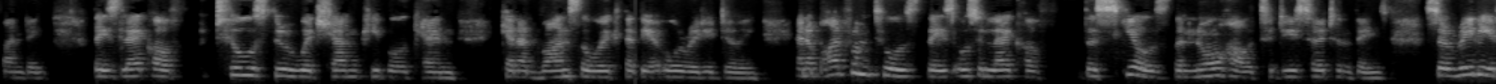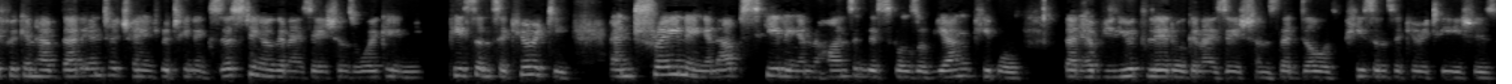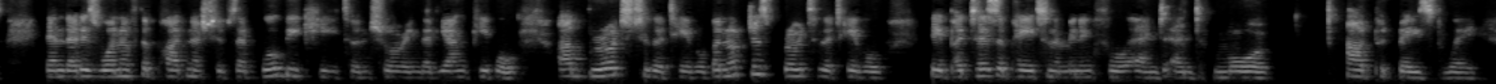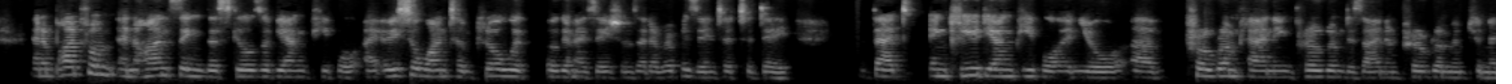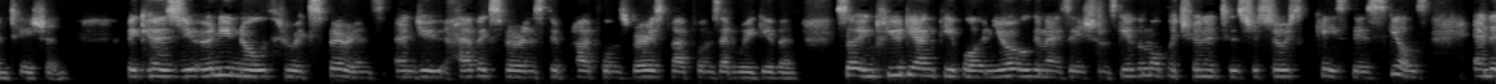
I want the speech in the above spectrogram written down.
funding. There's lack of tools through which young people can can advance the work that they're already doing. And apart from tools, there's also lack of the skills, the know-how to do certain things. So really, if we can have that interchange between existing organizations working in peace and security and training and upskilling and enhancing the skills of young people that have youth-led organizations that deal with peace and security issues, then that is one of the partnerships that will be key to ensuring that young people are brought to the table, but not just brought to the table, they participate in a meaningful and, and more output-based way. And apart from enhancing the skills of young people, I also want to implore with organizations that are represented today that include young people in your uh, program planning, program design, and program implementation. Because you only know through experience and you have experience through platforms, various platforms that we're given. So include young people in your organizations, give them opportunities to showcase their skills. And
